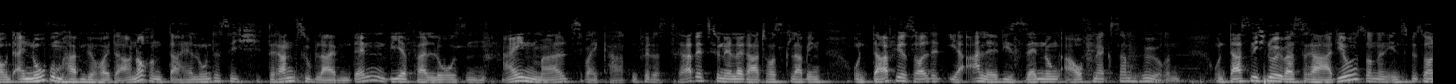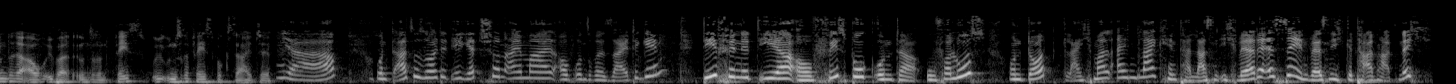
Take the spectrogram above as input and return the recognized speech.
und ein Novum haben wir heute auch noch und daher lohnt es sich dran zu bleiben, denn wir verlosen einmal zwei Karten für das traditionelle Rathausclubbing und dafür solltet ihr alle die Sendung aufmerksam hören. Und das nicht nur übers Radio, sondern insbesondere auch über unseren Face unsere Facebook-Seite. Ja, und dazu solltet ihr jetzt schon einmal auf unsere Seite gehen. Die findet ihr auf Facebook unter Uferlos und dort gleich mal ein Like hinterlassen. Ich werde es sehen, wer es nicht getan hat, nicht?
